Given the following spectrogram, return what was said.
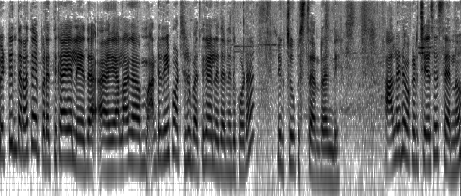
పెట్టిన తర్వాత బ్రతికాయ లేదా? ఎలాగా అంటే రీపాట్ చేయడం బ్రతికాయ లేదనేది కూడా మీకు చూపిస్తాను రండి. ఆల్రెడీ ఒకటి చేసేసాను.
